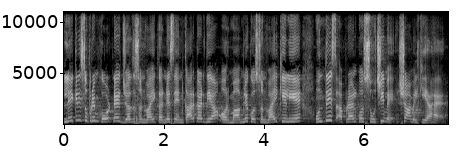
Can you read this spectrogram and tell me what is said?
लेकिन सुप्रीम कोर्ट ने जल्द सुनवाई करने से इनकार कर दिया और मामले को सुनवाई के लिए 29 अप्रैल को सूची में शामिल किया है।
